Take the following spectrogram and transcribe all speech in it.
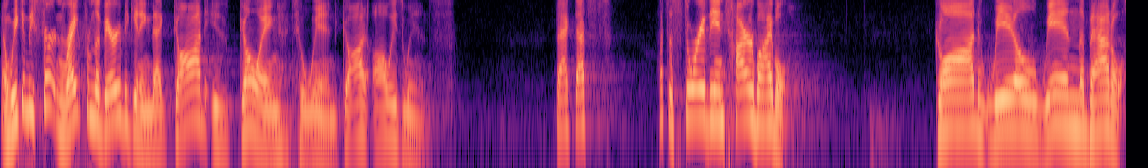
And we can be certain right from the very beginning that God is going to win. God always wins. In fact, that's, that's the story of the entire Bible. God will win the battle.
